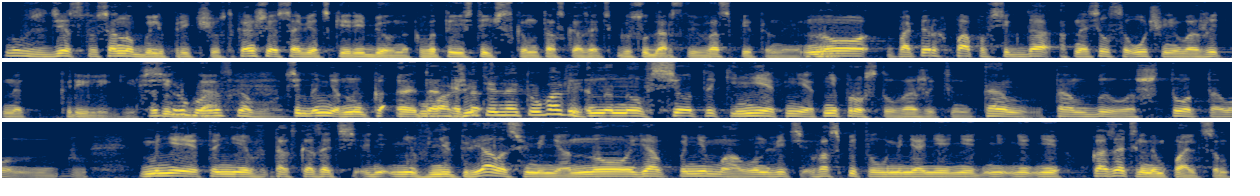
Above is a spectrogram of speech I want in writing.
Ну, с детства все равно были предчувствия. Конечно, я советский ребенок, в атеистическом, так сказать, государстве воспитанный. Но, во-первых, папа всегда относился очень уважительно к религии. Всегда. Это другой разговор. Всегда нет, ну это, уважительно это, это уважительно. Но, но все-таки нет, нет, не просто уважительно. Там, там было что-то. Он, мне это не, так сказать, не внедрялось в меня, но я понимал, он ведь воспитывал меня не, не, не, не указательным пальцем,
